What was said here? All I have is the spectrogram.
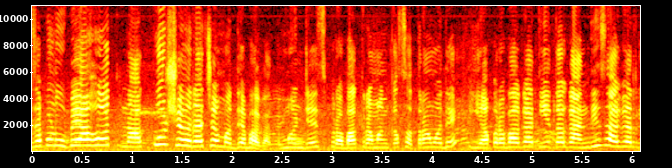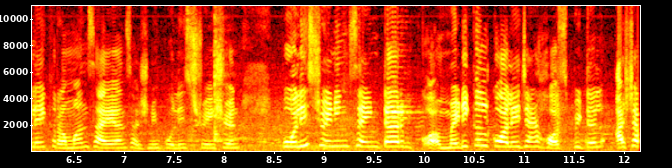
आज आपण उभे आहोत नागपूर शहराच्या मध्यभागात. म्हणजेच प्रभाग क्रमांक सतरामध्ये. या प्रभागात येतं Gandhi Sagar lake Raman science Ajni police station police training centre medical college and hospital अशा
